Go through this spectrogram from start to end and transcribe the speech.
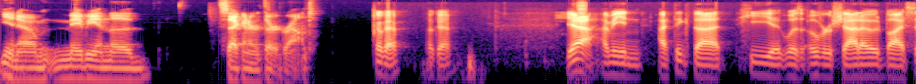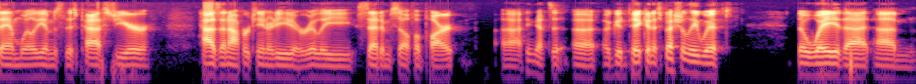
You know, maybe in the second or third round. Okay. Okay. Yeah, I mean, I think that he was overshadowed by Sam Williams this past year. Has an opportunity to really set himself apart. Uh, I think that's a, a, a, good pick, and especially with the way that um,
